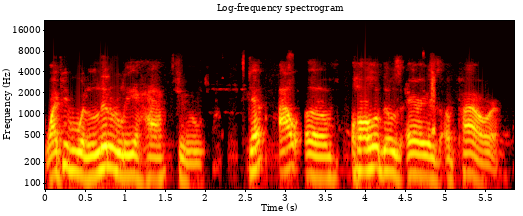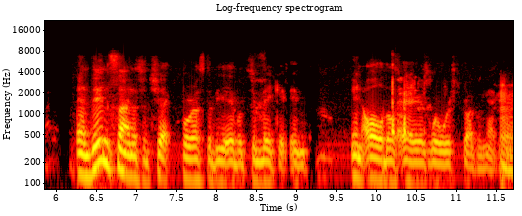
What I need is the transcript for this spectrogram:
White people would literally have to step out of all of those areas of power and then sign us a check for us to be able to make it in in all of those areas where we're struggling at. Hmm.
